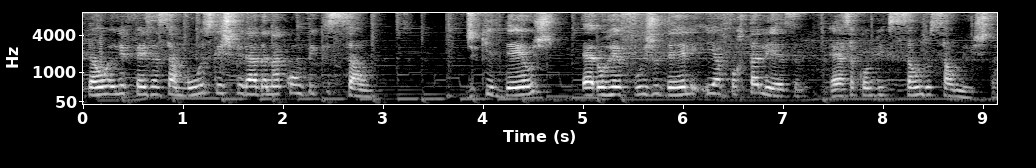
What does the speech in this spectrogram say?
Então ele fez essa música inspirada na convicção de que Deus era o refúgio dele e a fortaleza. Essa convicção do salmista.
